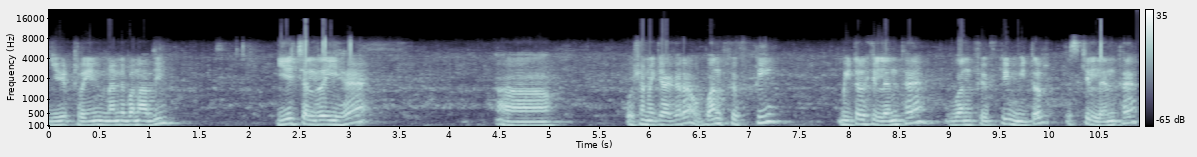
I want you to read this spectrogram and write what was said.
ये ट्रेन मैंने बना दी। ये चल रही है क्वेश्चन में क्या कर? रहा है 150 मीटर की लेंथ है 150 मीटर इसकी लेंथ है।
